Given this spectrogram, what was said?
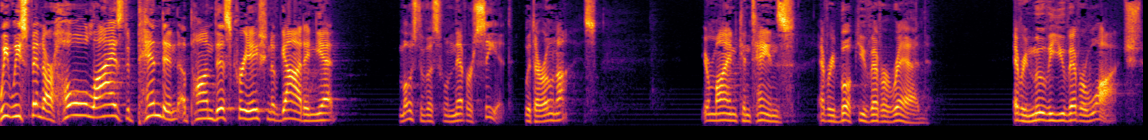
We, we spend our whole lives dependent upon this creation of God, and yet most of us will never see it with our own eyes. Your mind contains every book you've ever read, every movie you've ever watched,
